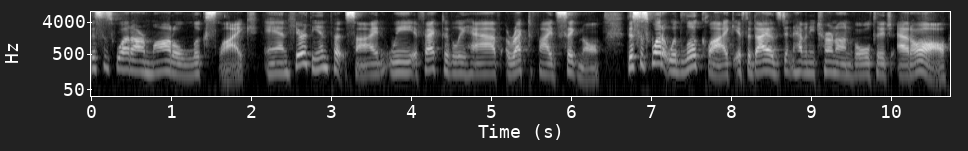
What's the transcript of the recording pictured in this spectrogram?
This is what our model looks like. And here at the input side, we effectively have a rectified signal. This is what it would look like if the diodes didn't have any turn-on voltage at all.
